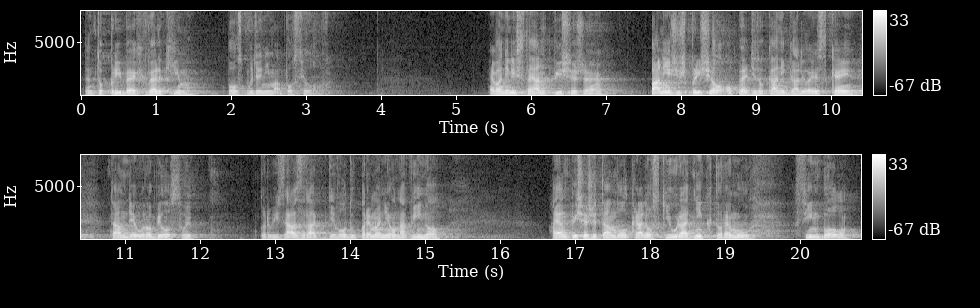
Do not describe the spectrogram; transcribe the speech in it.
tento príbeh veľkým povzbudením a posilou. Evangelista Jan píše, že Pán Ježiš prišiel opäť do Kany Galilejskej, tam, kde urobil svoj prvý zázrak, kde vodu premenil na víno. A Jan píše, že tam bol kráľovský úradník, ktorému syn bol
